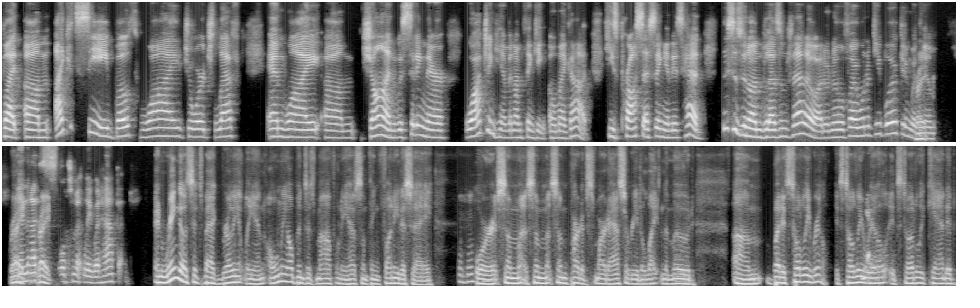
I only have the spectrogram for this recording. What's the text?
But um, I could see both why George left and why um, John was sitting there watching him. And I'm thinking, oh my God, he's processing in his head. This is an unpleasant fellow. I don't know if I want to keep working with Right. him. Right. and that's right. ultimately what happened. And Ringo sits back brilliantly and only opens his mouth when he has something funny to say Mhm. or some some some part of smartassery to lighten the mood. Um, but it's totally real. It's totally Yeah. real. It's totally candid.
